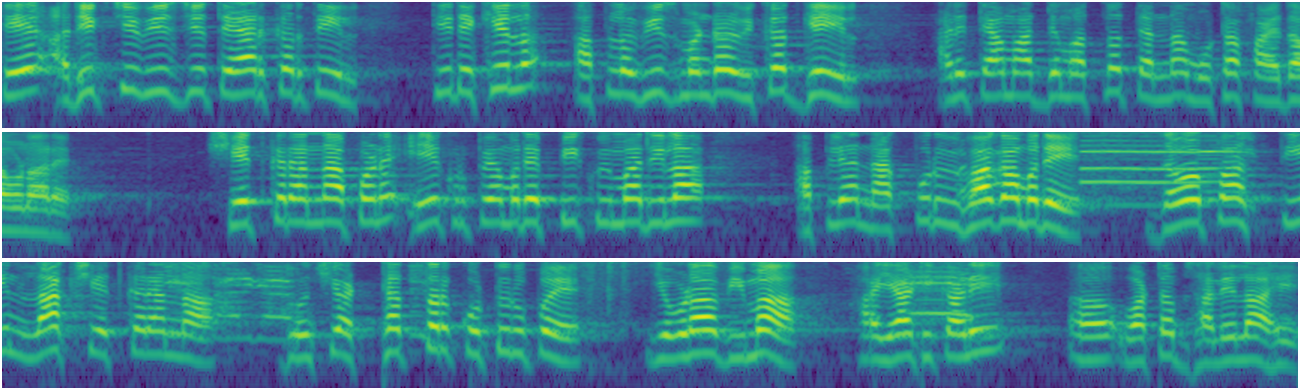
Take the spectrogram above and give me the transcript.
ते अधिकची वीज जी तयार करतील ती देखील आपलं वीज मंडळ विकत घेईल आणि त्या माध्यमातून त्यांना मोठा फायदा होणार आहे. शेतकऱ्यांना आपण एक रुपयामध्ये पीक विमा दिला आपल्या नागपूर विभागामध्ये जवळपास तीन लाख शेतकऱ्यांना दोनशे अठ्ठ्याहत्तर कोटी रुपये एवढा विमा हा या ठिकाणी वाटप झालेला आहे.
